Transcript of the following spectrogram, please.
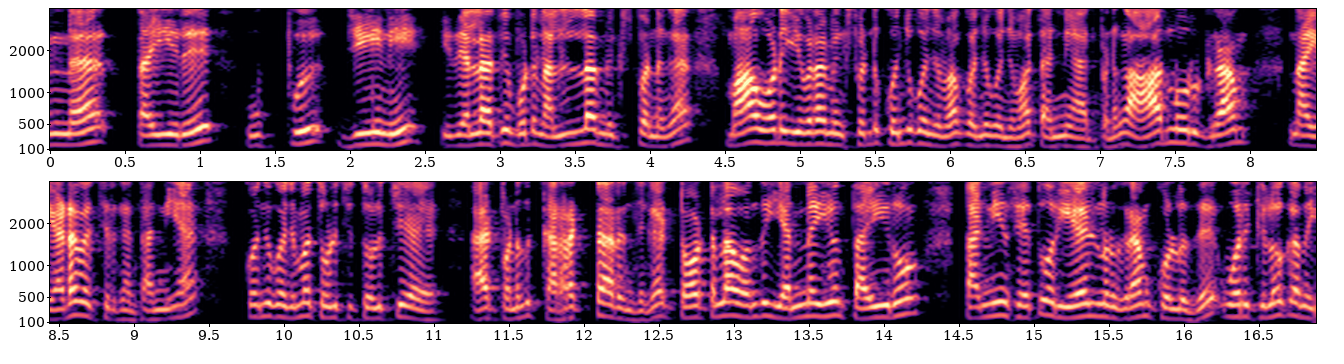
எண்ணெய் தயிர் உப்பு ஜீனி இது எல்லாத்தையும் போட்டு நல்லா மிக்ஸ் பண்ணுங்கள் மாவோட ஈவனாக மிக்ஸ் பண்ணிட்டு கொஞ்சம் கொஞ்சமாக கொஞ்சம் கொஞ்சமாக தண்ணி ஆட் பண்ணுங்கள் 600 கிராம் நான் எடை வச்சுருக்கேன் தண்ணியை. கொஞ்சம் கொஞ்சமாக தொளிச்சு தொளிச்சு ஆட் பண்ணது கரெக்டாக இருந்துச்சுங்க. டோட்டலாக வந்து எண்ணெயும் தயிரும் தண்ணியும் சேர்த்து ஒரு 700 கிராம் கொள்ளுது. ஒரு கிலோக்கு அந்த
